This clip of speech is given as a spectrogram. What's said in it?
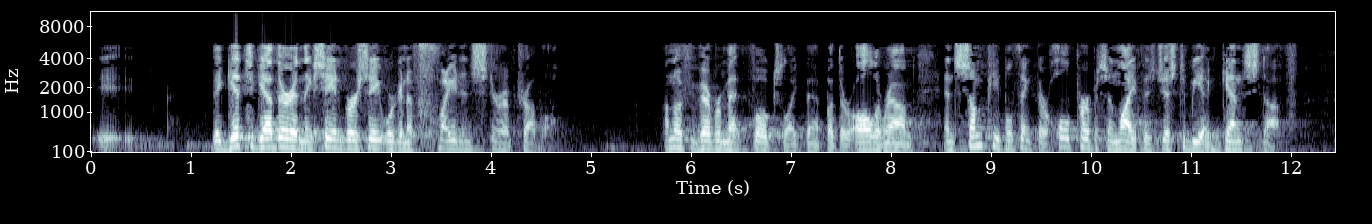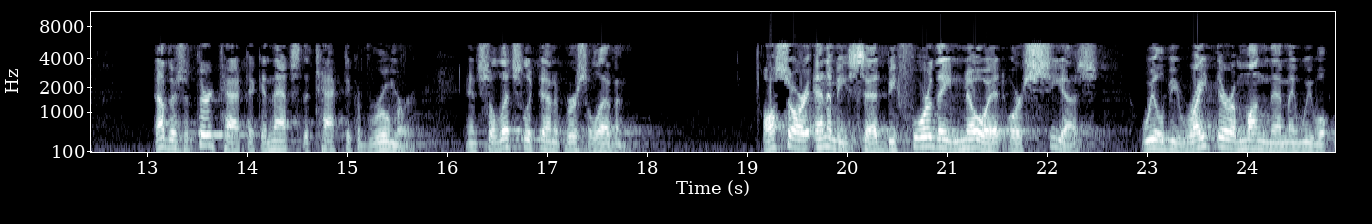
they get together and they say in verse 8, we're going to fight and stir up trouble. I don't know if you've ever met folks like that, but they're all around. And some people think their whole purpose in life is just to be against stuff. Now there's a third tactic, and that's the tactic of rumor. And so let's look down at verse 11. Also our enemies said, before they know it or see us, we'll be right there among them and we will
